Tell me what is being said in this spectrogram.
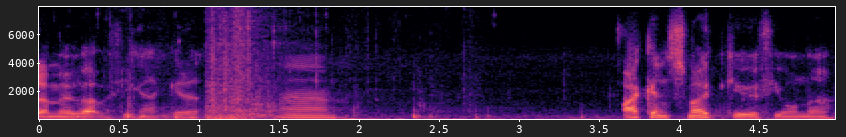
Should I move up if you can't get it? Um, I can smoke you if you wanna.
